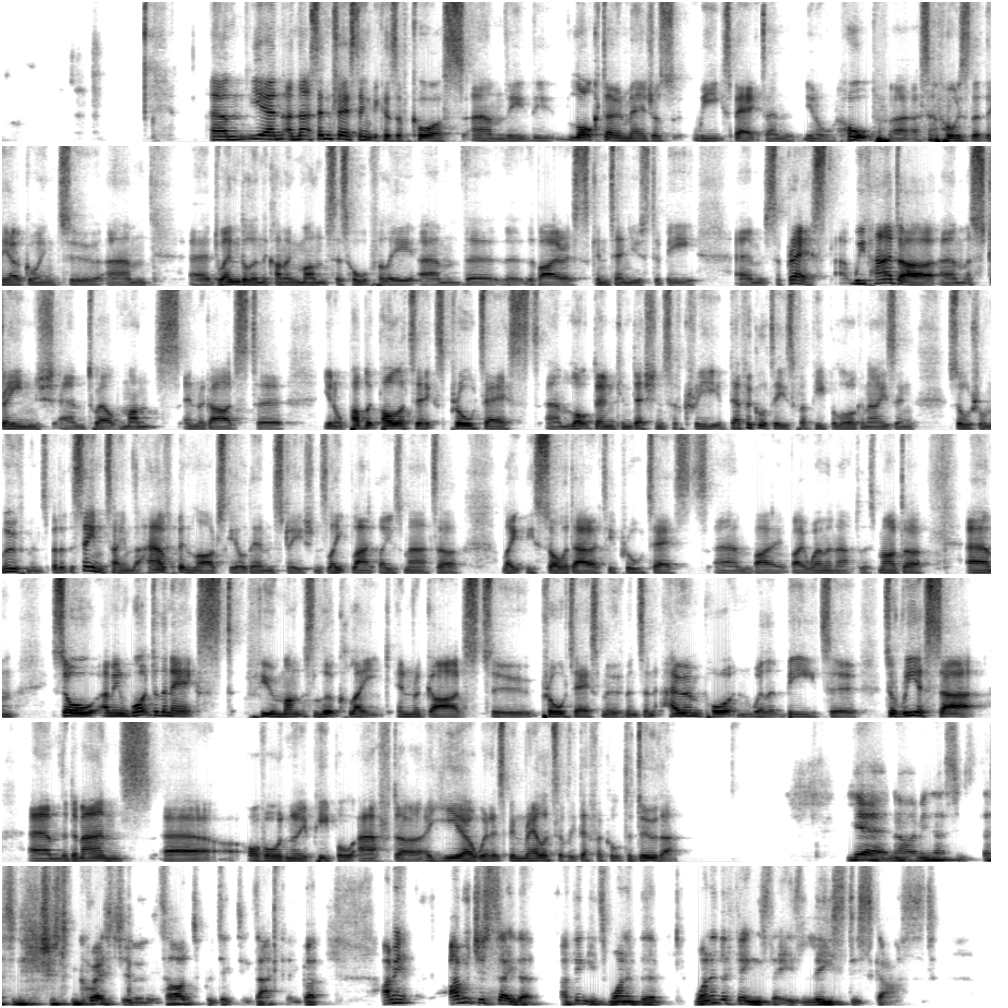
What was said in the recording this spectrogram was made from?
Um, yeah, and, and, that's interesting because, of course, um, the the lockdown measures we expect and you know hope, uh, I suppose, that they are going to um, uh, dwindle in the coming months as hopefully um, the, the, the virus continues to be um, suppressed. We've had a, um, a strange um, 12 months in regards to you know, public politics, protests, um, lockdown conditions have created difficulties for people organising social movements. But at the same time, there have been large scale demonstrations like Black Lives Matter, like these solidarity protests by, by women after this murder. Um, so, I mean, what do the next few months look like in regards to protest movements, and how important will it be to to reassert um, the demands uh, of ordinary people after a year where it's been relatively difficult to do that? Yeah, no, I mean that's that's an interesting question, and it's hard to predict exactly. But I mean, I would just say that I think it's one of the one of the things that is least discussed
